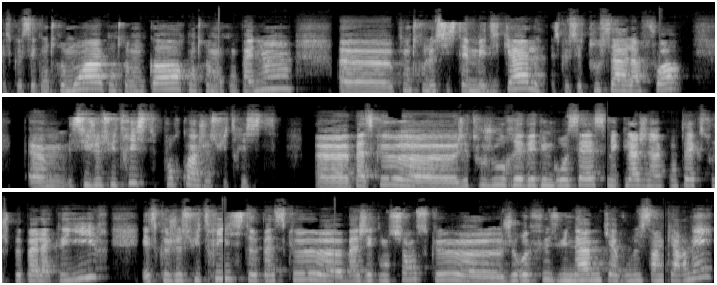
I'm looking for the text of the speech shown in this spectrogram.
Est-ce que c'est contre moi, contre mon corps, contre mon compagnon, euh, contre le système médical? Est-ce que c'est tout ça à la fois? Euh, Si je suis triste, pourquoi je suis triste? Euh, parce que euh, j'ai toujours rêvé d'une grossesse, mais que là j'ai un contexte où je peux pas l'accueillir. Est-ce que je suis triste parce que euh, bah, j'ai conscience que euh, je refuse une âme qui a voulu s'incarner?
